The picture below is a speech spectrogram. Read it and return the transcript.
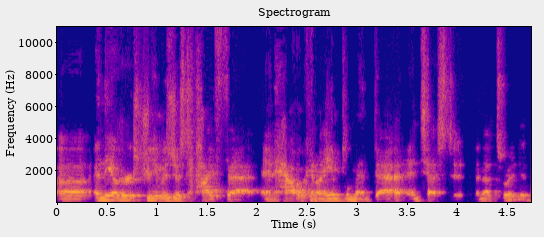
Uh, and the other extreme is just high fat. And how can I implement that and test it? And that's what I did.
